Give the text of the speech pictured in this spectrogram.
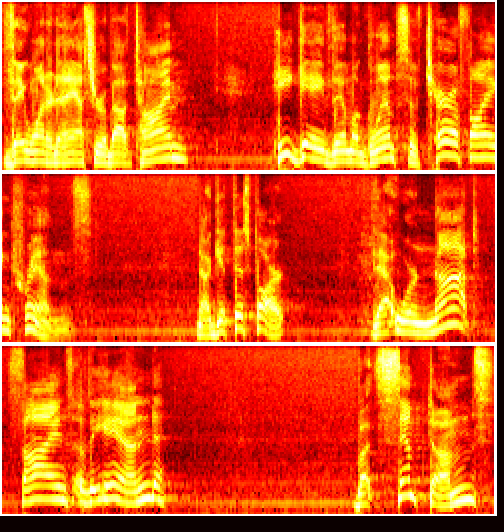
They wanted an answer about time. He gave them a glimpse of terrifying trends. Now, get this part that were not signs of the end, but symptoms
